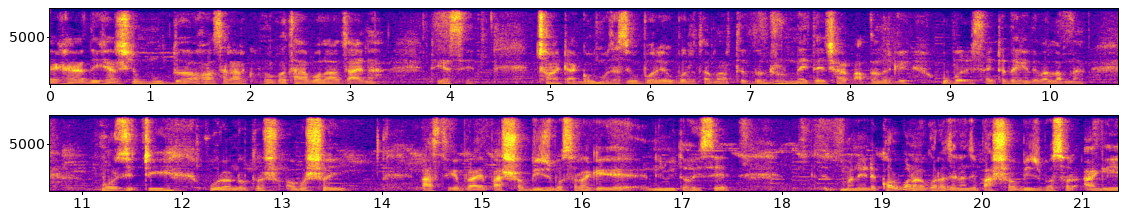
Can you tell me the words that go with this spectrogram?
দেখা, দেখে আসলে মুগ্ধ হওয়া ছাড়া আর কোনো কথা বলা যায় না, ঠিক আছে? ছয়টা গম্বুজ আছে উপরে উপরে তো আমার তো ড্রোন নেই, তাই আপনাদেরকে উপরের সাইডটা দেখাতে পারলাম না। মসজিদটি পুরানো তো, অবশ্যই। আজ থেকে প্রায় পাঁচশো বিশ বছর আগে নির্মিত হয়েছে। মানে এটা কল্পনাও করা যায় না যে পাঁচশো বিশ বছর আগে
